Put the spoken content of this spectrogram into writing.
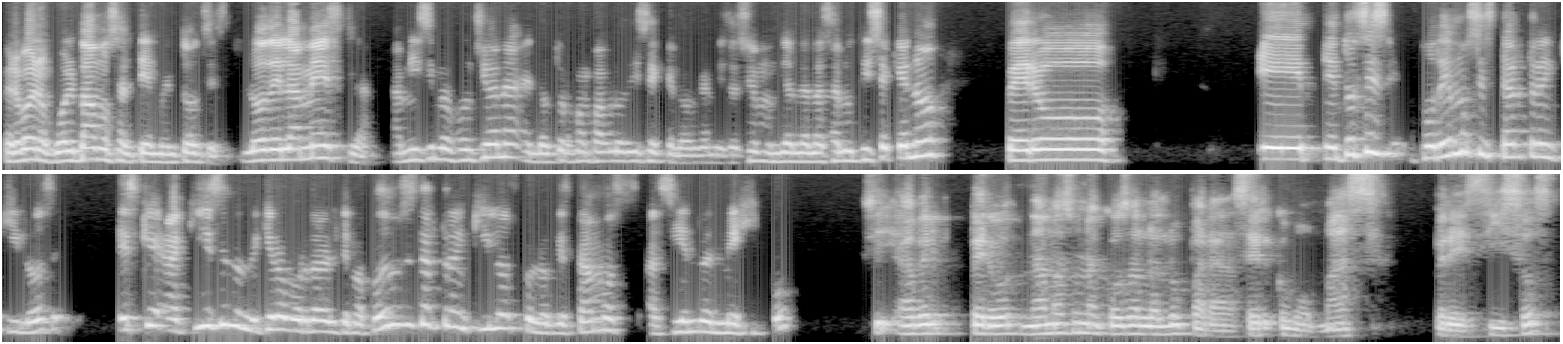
Pero bueno, volvamos al tema entonces. Lo de la mezcla, a mí sí me funciona. El doctor Juan Pablo dice que la Organización Mundial de la Salud dice que no, pero eh, entonces podemos estar tranquilos. Es que aquí es en donde quiero abordar el tema. ¿Podemos estar tranquilos con lo que estamos haciendo en México? Sí, a ver, pero nada más una cosa, Lalo, para ser como más precisos.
